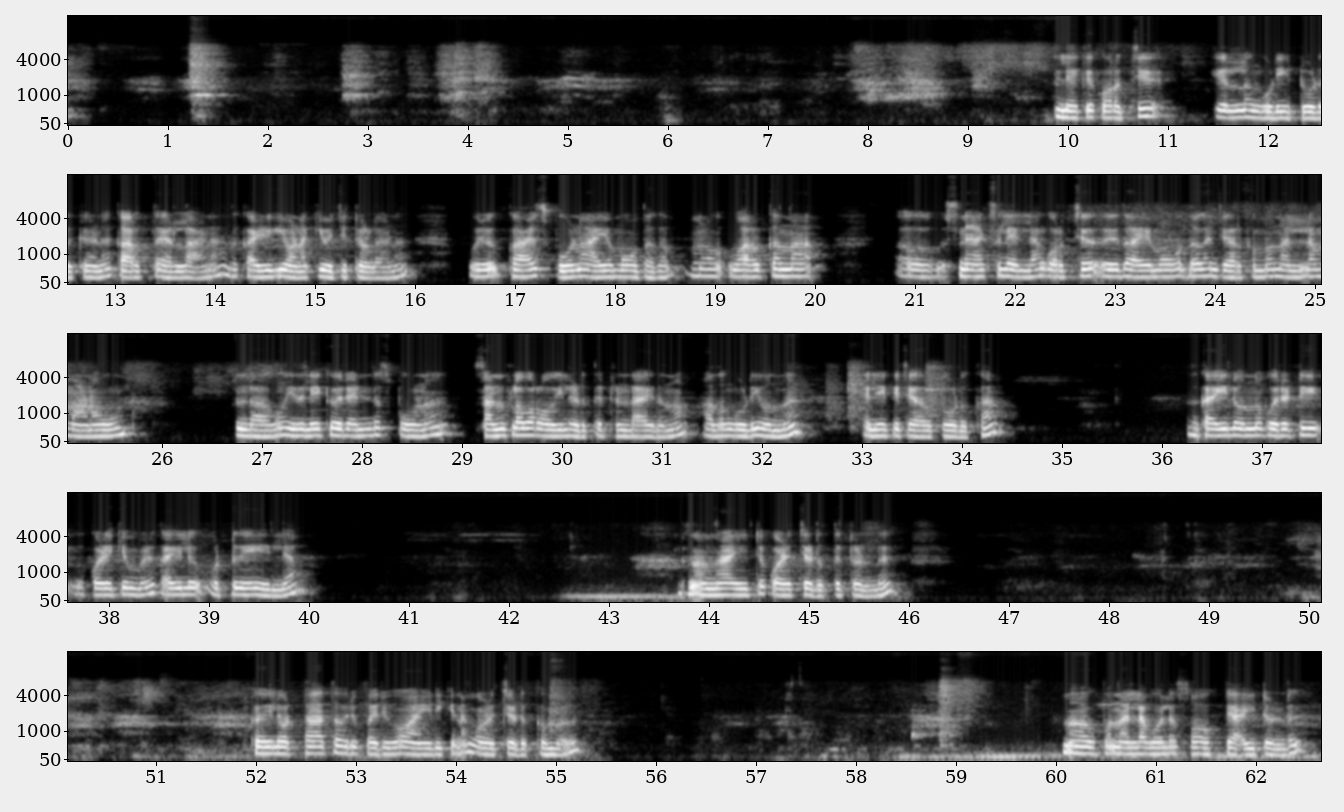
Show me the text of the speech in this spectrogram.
ഇതിലേക്ക് കുറച്ച് എള്ളും കൂടി ഇട്ട് കൊടുക്കുകയാണ്. കറുത്ത എള്ളാണ്. അത് കഴുകി ഉണക്കി വെച്ചിട്ടുള്ളതാണ്. ഒരു കാൽ സ്പൂൺ അയമോദകം വറുക്കുന്ന സ്നാക്സിലെല്ലാം കുറച്ച് ഇത് അയമോദകം ചേർക്കുമ്പോൾ നല്ല മണവും ഉണ്ടാകും. ഇതിലേക്ക് ഒരു രണ്ട് സ്പൂണ് സൺഫ്ലവർ ഓയിൽ എടുത്തിട്ടുണ്ടായിരുന്നു. അതും കൂടി ഒന്ന് അതിലേക്ക് ചേർത്ത് കൊടുക്കാം. കയ്യിലൊന്ന് പുരട്ടി കുഴയ്ക്കുമ്പോൾ കയ്യിൽ ഒട്ടുകയില്ല. നന്നായിട്ട് കുഴച്ചെടുത്തിട്ടുണ്ട്. കയ്യിലൊട്ടാത്ത ഒരു പരുവമായിരിക്കണം കുഴച്ചെടുക്കുമ്പോൾ. മാവ് നല്ല നല്ലപോലെ സോഫ്റ്റ് ആയിട്ടുണ്ട്.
